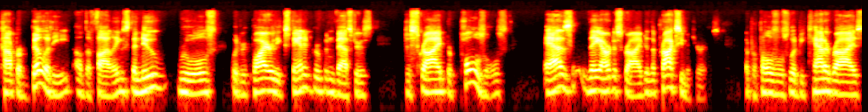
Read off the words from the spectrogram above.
comparability of the filings, the new rules would require the expanded group of investors to describe proposals as they are described in the proxy materials. The proposals would be categorized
